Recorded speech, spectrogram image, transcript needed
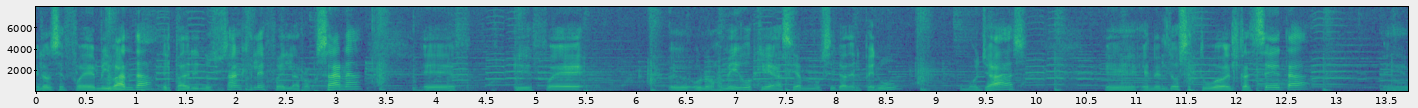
el 11 fue mi banda, El Padrino de sus Ángeles, fue la Roxana, eh, fue eh, unos amigos que hacían música del Perú, como jazz. Eh, en el 12 estuvo el Calceta. eh,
